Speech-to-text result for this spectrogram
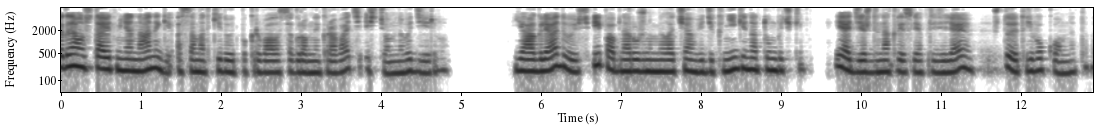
Тогда он ставит меня на ноги, а сам откидывает покрывало с огромной кровати из темного дерева. Я оглядываюсь и по обнаруженным мелочам в виде книги на тумбочке и одежды на кресле определяю, что это его комната.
